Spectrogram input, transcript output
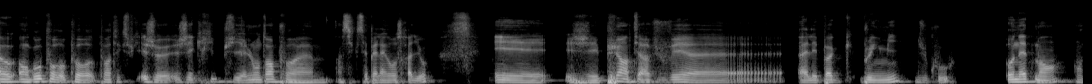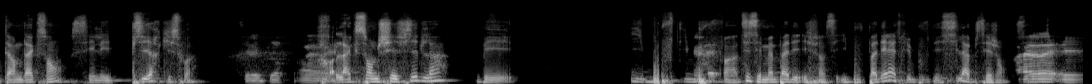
En gros, pour, pour, pour t'expliquer, j'ai écrit depuis longtemps pour euh, un site qui s'appelle La Grosse Radio. Et j'ai pu interviewer euh, à l'époque Bring Me, du coup. Honnêtement, en termes d'accent, c'est les pires qui soient. C'est les pires. L'accent de Sheffield, là, mais ils bouffent, ils bouffent. tu sais, c'est même pas des. Enfin, ils bouffent pas des lettres, ils bouffent des syllabes, ces gens. et,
